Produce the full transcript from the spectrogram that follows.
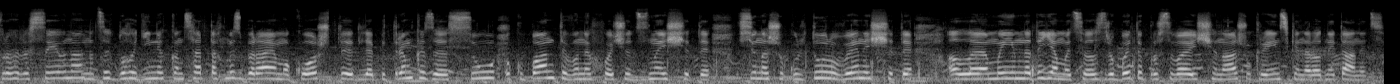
прогресивна. На цих благодійних концертах ми збираємо кошти для підтримки ЗСУ. Окупанти вони хочуть знищити всю нашу культуру, винищити, але ми їм не даємо цього зробити, просуваючи наш український народний танець.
